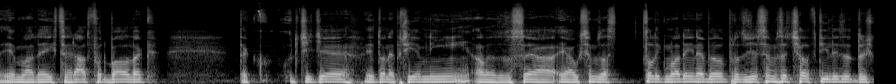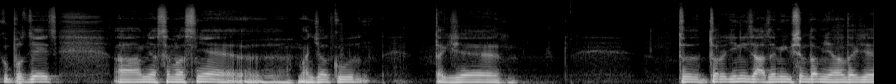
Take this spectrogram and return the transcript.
je mladý, chce hrát fotbal, tak, tak určitě je to nepříjemný, ale zase já, já už jsem zase tolik mladý nebyl, protože jsem začal v té lize trošku později a měl jsem vlastně eh, manželku takže to, to rodinný zázemí už jsem tam měl, takže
